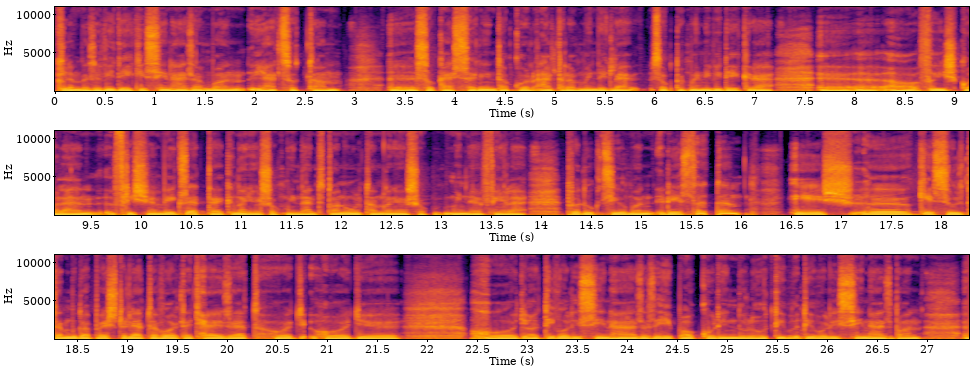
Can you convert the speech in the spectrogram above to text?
különböző vidéki színházakban játszottam szokás szerint, akkor általában mindig le szoktak menni vidékre a főiskolán frissen végzettek, nagyon sok mindent tanultam, nagyon sok mindenféle produkcióban részt vettem, és készültem Budapestre, illetve volt egy helyzet, hogy, hogy, hogy a Tivoli Színház, az épp akkor induló Tivoli színházban ö,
